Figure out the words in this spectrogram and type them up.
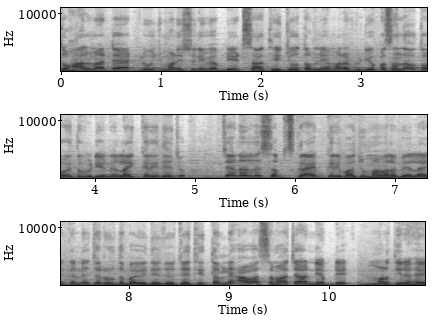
તો હાલ માટે આટલું જ. મળીશું નવી અપડેટ સાથે. જો તમને અમારા વીડિયો પસંદ આવતો હોય તો વિડીયોને લાઇક કરી દેજો. ચેનલને સબસ્ક્રાઇબ કરી બાજુમાં આવેલા બે લાઇકનને જરૂર દબાવી દેજો, જેથી તમને આવા સમાચારની અપડેટ મળતી રહે.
